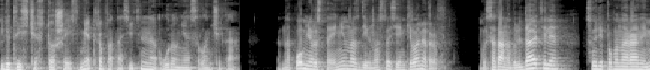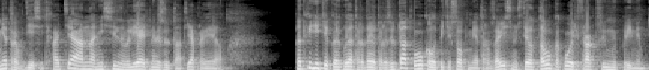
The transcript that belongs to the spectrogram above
или 1106 метров относительно уровня Солончака. Напомню, расстояние у нас 97 километров. Высота наблюдателя, судя по панораме, метров 10, хотя она не сильно влияет на результат, я проверял. Как видите, калькулятор дает результат около 500 метров, в зависимости от того, какую рефракцию мы примем.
